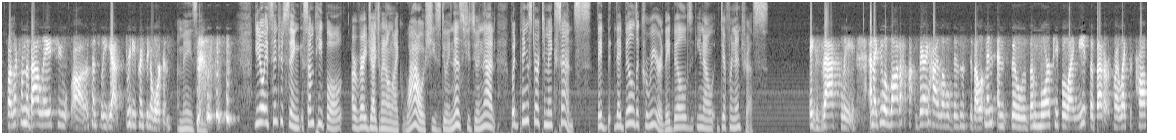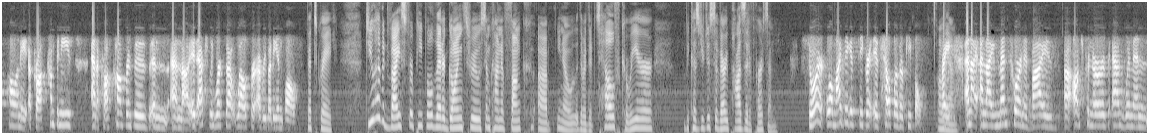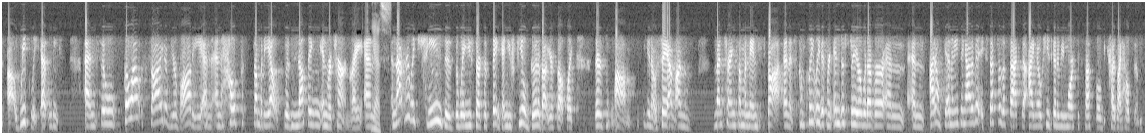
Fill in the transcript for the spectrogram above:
So I went from the ballet to uh, essentially, yes, 3D printing of organs. Amazing. you know, it's interesting. Some people are very judgmental, like, "Wow, she's doing this, she's doing that," but things start to make sense. They they build a career. They build, you know, different interests. Exactly. And I do a lot of very high level business development. And so the more people I meet, the better. So I like to cross pollinate across companies, and across conferences, and, and uh, it actually works out well for everybody involved. That's great. Do you have advice for people that are going through some kind of funk, uh, you know, whether it's health, career, because you're just a very positive person? Sure. Well, my biggest secret is help other people. Oh, right, yeah. and I and I mentor and advise uh, entrepreneurs and women uh, weekly at least and so go outside of your body and, and help somebody else with nothing in return, right? And yes. and that really changes the way you start to think and you feel good about yourself. Like there's um, you know, say I'm, I'm mentoring someone named Scott and it's a completely different industry or whatever and, and I don't get anything out of it except for the fact that I know he's going to be more successful because I helped him.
